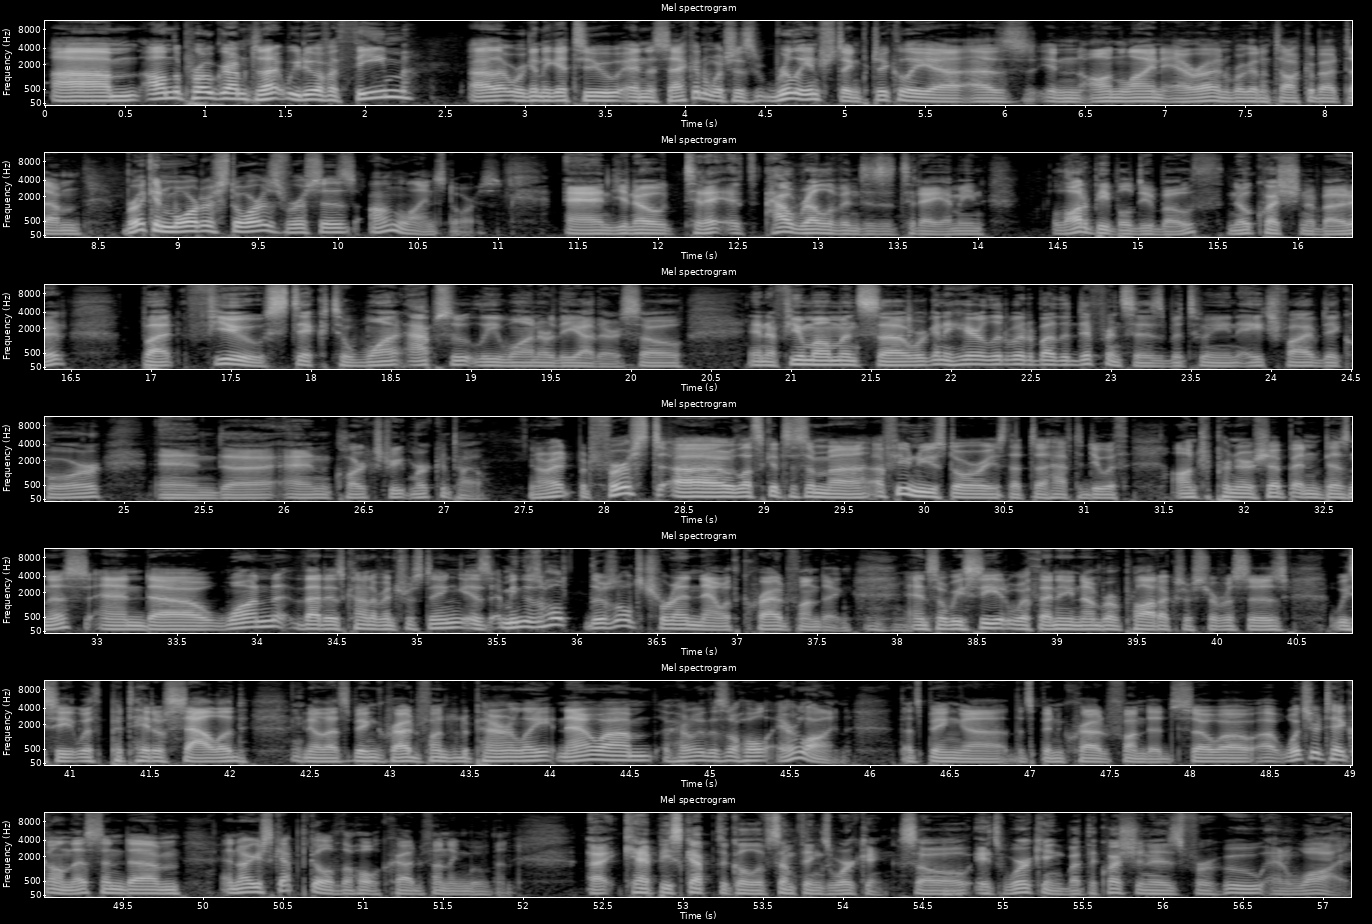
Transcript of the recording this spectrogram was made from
Um, on the program tonight, we do have a theme uh, that we're going to get to in a second, which is really interesting, particularly uh, as in online era, and we're going to talk about um, brick and mortar stores versus online stores. And you know, today, how relevant is it today? I mean, a lot of people do both, no question about it, but few stick to one, absolutely one or the other. So, in a few moments, uh, we're going to hear a little bit about the differences between H5 Decor and uh, and Clark Street Mercantile. All right, but first, uh, let's get to some uh, a few news stories that uh, have to do with entrepreneurship and business. And uh, one that is kind of interesting is, I mean, there's a whole there's a whole trend now with crowdfunding, mm-hmm. and so we see it with any number of products or services. We see it with potato salad, you know, that's being crowdfunded apparently. Now, um, apparently, there's a whole airline that's being uh, that's been crowdfunded. So, uh, what's your take on this? And um, and are you skeptical of the whole crowdfunding movement? uh, can't be skeptical if something's working. So it's working, but the question is for who and why.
